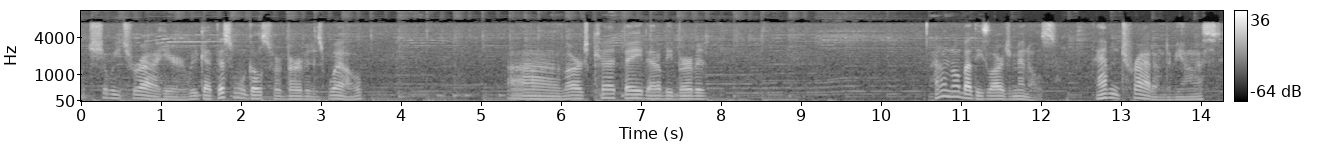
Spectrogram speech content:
What should we try here? We've got this one goes for burbot as well. Uh, large cut bait, that'll be burbot. I don't know about these large minnows. I haven't tried them to be honest.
